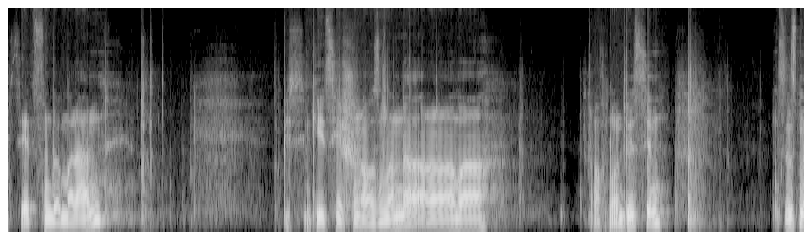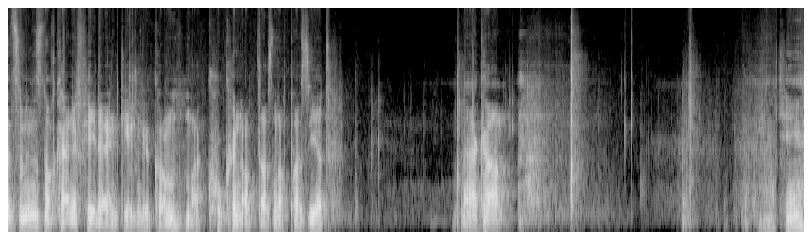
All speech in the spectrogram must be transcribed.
setzen wir mal an bisschen geht es hier schon auseinander, aber auch nur ein bisschen. Es ist mir zumindest noch keine Feder entgegengekommen. Mal gucken, ob das noch passiert. Na komm. Okay.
